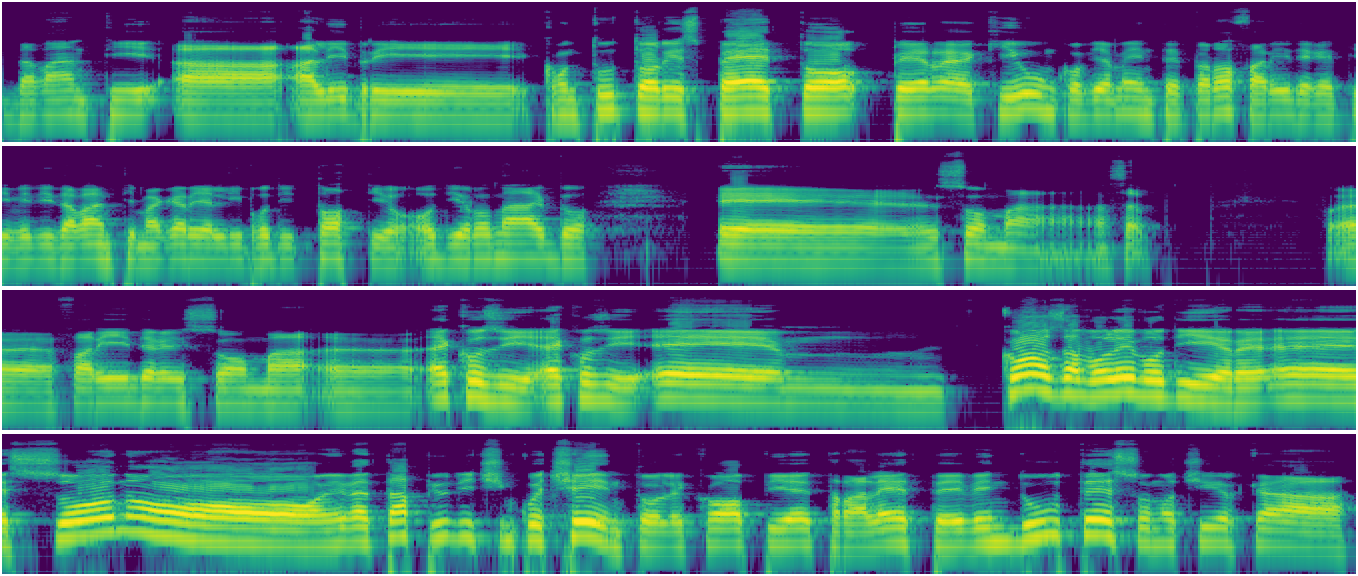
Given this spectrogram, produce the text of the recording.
davanti a, a libri con tutto rispetto per chiunque ovviamente, però fa ridere, ti vedi davanti magari al libro di Totti o, o di Ronaldo e, insomma, eh, fa ridere, insomma, eh, è così, è così. E, mh, mm, cosa volevo dire? Eh, sono in realtà più di 500 le copie tra lette e vendute, sono circa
